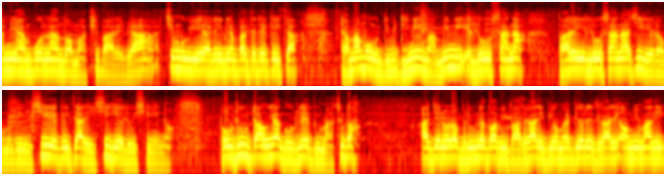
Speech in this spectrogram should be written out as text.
အမြန်ပွင့်လန်းသွားမှာဖြစ်ပါတယ်ဗျာချစ်မှုရေးအရင်နဲ့ပတ်သက်တဲ့ကိစ္စဒါမှမဟုတ်ဒီဒီနေ့မှာမိမိအလိုဆန္ဒဘာတွေလိုဆန္ဒရှိတယ်တော့မသိဘူးရှိတဲ့ကိစ္စတွေရှိခဲ့လို့ရှိရင်တော့ ဗုဒ္ဓတောင်ရက်ကိုလှည့်ပြီးမှဆုတောင်းအာကျွန်တော်တို့ဘယ်သူနဲ့သွားပြီးဘာစကားတွေပြောမယ်ပြောတဲ့စကားတွေအောင်မြင်ပါသည်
